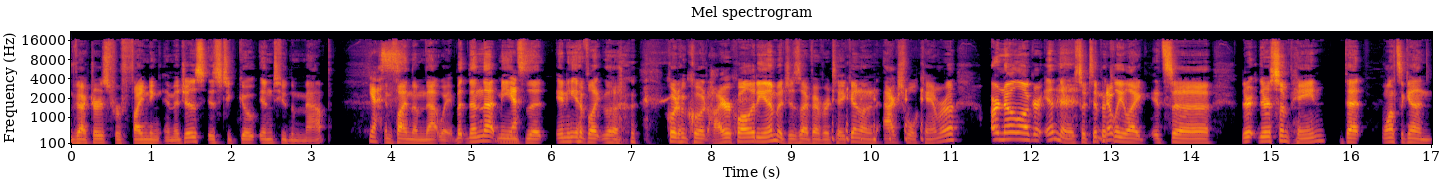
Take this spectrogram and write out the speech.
vectors for finding images is to go into the map yes and find them that way but then that means Yes. that any of like the quote unquote higher quality images i've ever taken on an actual camera are no longer in there so typically like it's uh there there's some pain that once again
